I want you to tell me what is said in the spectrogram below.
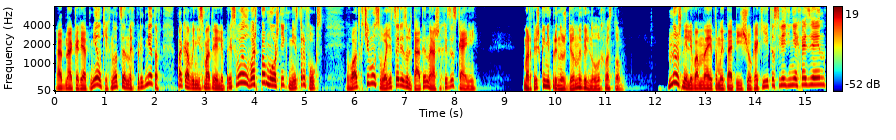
однако ряд мелких, но ценных предметов, пока вы не смотрели, присвоил ваш помощник, мистер Фукс. Вот к чему сводятся результаты наших изысканий. Мартышка непринужденно вильнула хвостом. «Нужны ли вам на этом этапе еще какие-то сведения, хозяин?»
